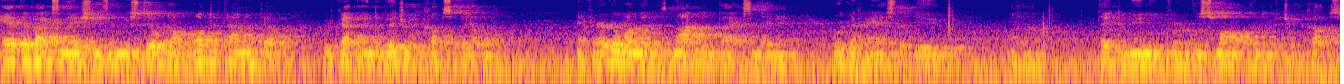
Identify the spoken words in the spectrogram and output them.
had the vaccinations and you still don't want the common cup, we've got the individual cups available. And for everyone that has not been vaccinated, we're going to ask that you uh, take communion from the small individual cups.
